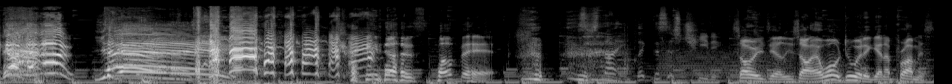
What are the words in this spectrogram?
go, go! Yay! Crainer, stop it. This is not like this is cheating. sorry, Jelly. Sorry, I won't do it again. I promise.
